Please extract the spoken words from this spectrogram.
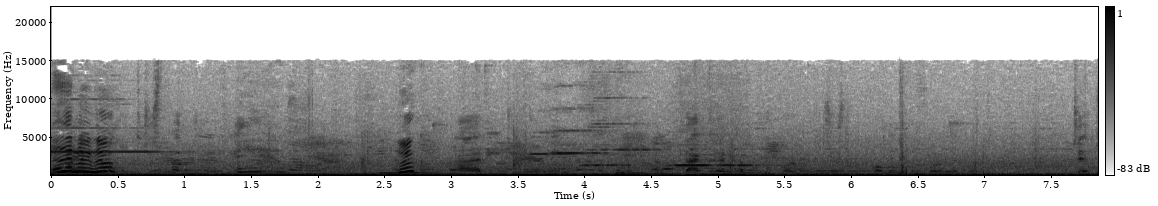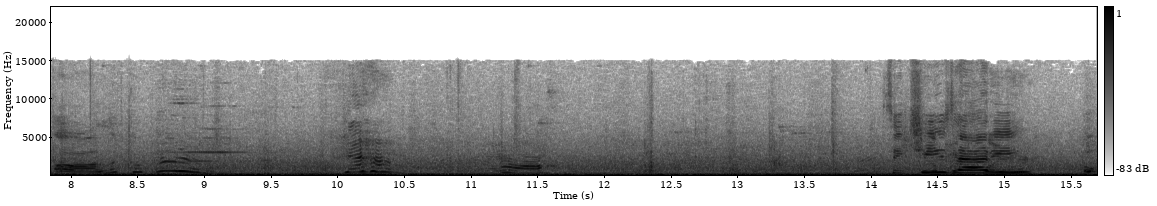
Natalie, look. Look. Addie. That could have been part because it's all over the floor. Just, aw, look, go pet him. Aw. Say cheese, Addie. Oh,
